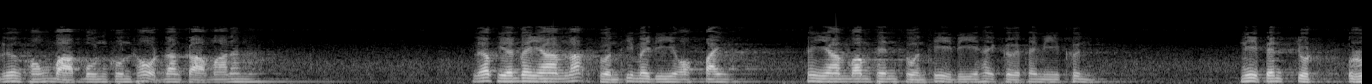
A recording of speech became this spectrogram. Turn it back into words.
เรื่องของบาปบุญคุณโทษดังกล่าวมานั้น แล้วเพียรพยายามละส่วนที่ไม่ดีออกไป พยายามบำเพ็ญส่วนที่ดีให้เกิดให้มีขึ้น นี่เป็นจุดร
